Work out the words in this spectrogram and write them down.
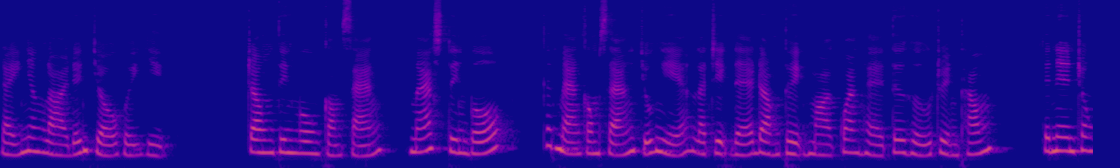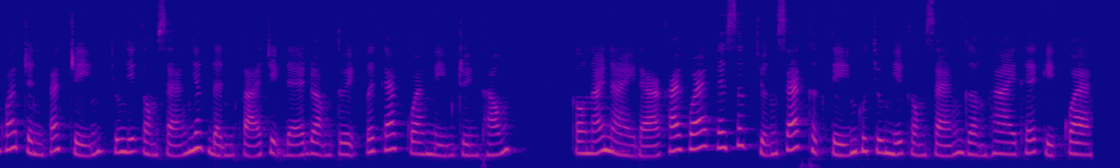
đẩy nhân loại đến chỗ hủy diệt. Trong tuyên ngôn Cộng sản, Marx tuyên bố cách mạng Cộng sản chủ nghĩa là triệt để đoàn tuyệt mọi quan hệ tư hữu truyền thống, cho nên trong quá trình phát triển, chủ nghĩa Cộng sản nhất định phải triệt để đoàn tuyệt với các quan niệm truyền thống. Câu nói này đã khái quát hết sức chuẩn xác thực tiễn của chủ nghĩa Cộng sản gần hai thế kỷ qua.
